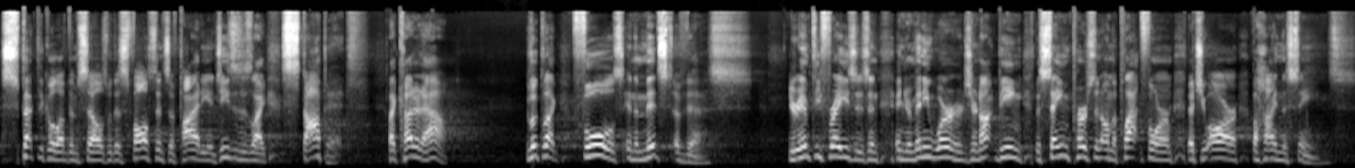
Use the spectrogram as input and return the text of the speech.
spectacle of themselves with this false sense of piety. And Jesus is like, stop it. Like, cut it out. You look like fools in the midst of this. Your empty phrases and, and your many words, you're not being the same person on the platform that you are behind the scenes.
